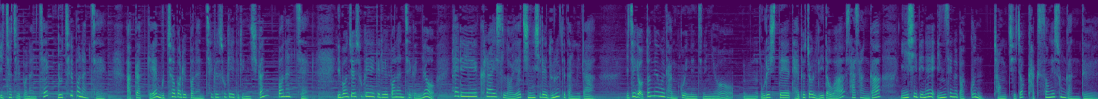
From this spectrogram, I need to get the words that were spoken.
잊혀질 뻔한 책, 놓칠 뻔한 책, 아깝게 묻혀버릴 뻔한 책을 소개해드리는 시간, 뻔한 책. 이번 주에 소개해드릴 뻔한 책은요, 해리 크라이슬러의 진실의 눈을 뜨답니다. 이 책이 어떤 내용을 담고 있는지는요, 음, 우리 시대의 대표적 리더와 사상가 20인의 인생을 바꾼 정치적 각성의 순간들.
